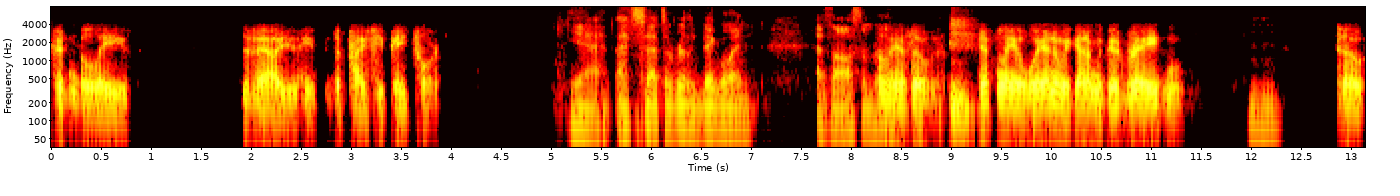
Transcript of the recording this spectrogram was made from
couldn't believe the value he the price he paid for it. Yeah, that's that's a really big win. That's awesome. Oh, yeah, so definitely a win, and we got him a good rate, and mm-hmm. so.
